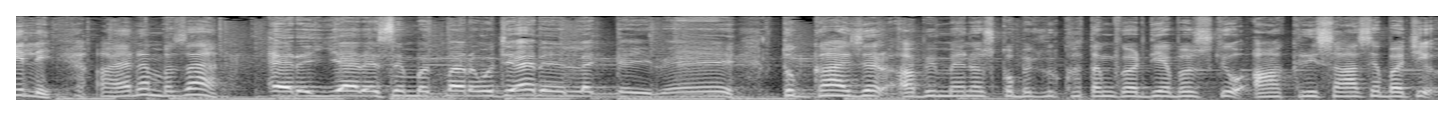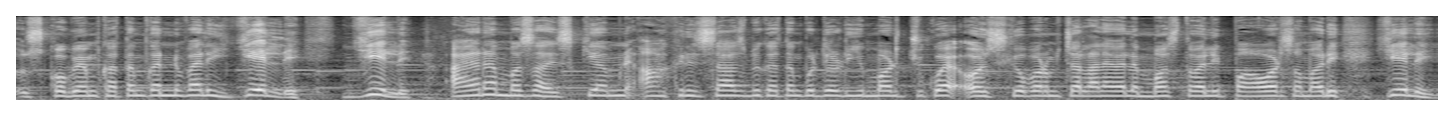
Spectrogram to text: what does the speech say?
ये ले आया ना मज़ा? अरे यार ऐसे मत मारो मुझे। अरे लग गई रे। तो गाइस यार अभी मैंने उसको बिल्कुल खत्म कर दिया, बस उसकी आखिरी सांस है बची, उसको भी हम खत्म करने वाले। ये ले ये ले, आया ना मज़ा, इसकी हमने आखिरी सांस भी खत्म कर दी और ये मर चुका है और इसके ऊपर हम चलाने वाले मस्त वाली पावर्स हमारी। ये ले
